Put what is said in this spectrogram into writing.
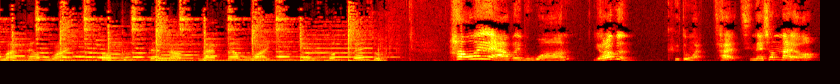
left and right, spoken stand up left and right, 오른손 왼손. Hello everyone. 여러분, 그동안 잘 지내셨나요?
